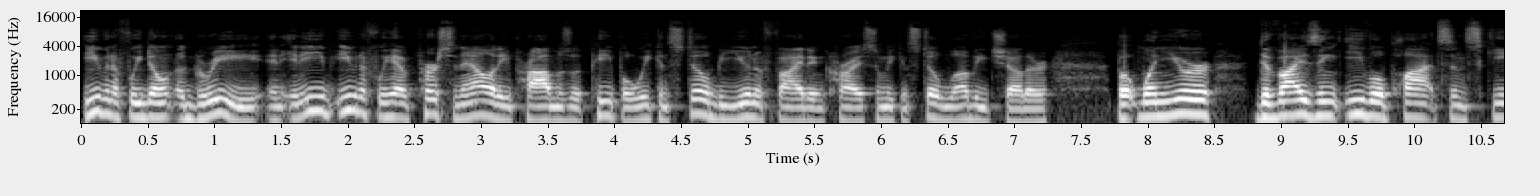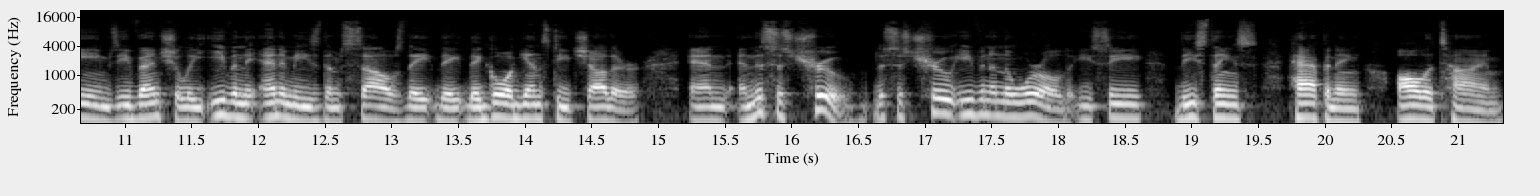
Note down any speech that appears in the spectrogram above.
even if we don't agree, and, and even if we have personality problems with people, we can still be unified in Christ and we can still love each other. But when you're devising evil plots and schemes, eventually, even the enemies themselves, they, they, they go against each other. And, and this is true. This is true even in the world. You see these things happening all the time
